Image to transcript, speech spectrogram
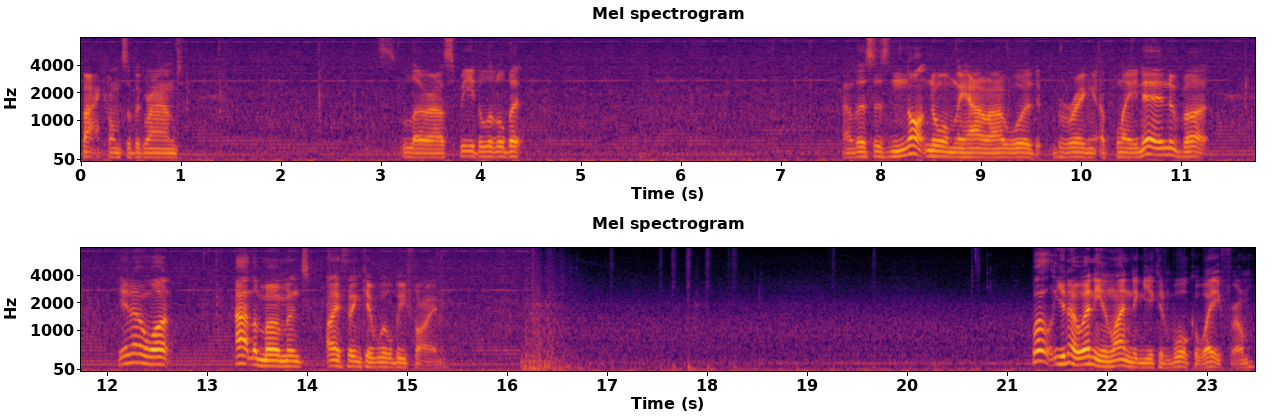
back onto the ground. Let's lower our speed a little bit. Now this is not normally how I would bring a plane in, but you know what? At the moment, I think it will be fine. Well, you know, any landing you can walk away from.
